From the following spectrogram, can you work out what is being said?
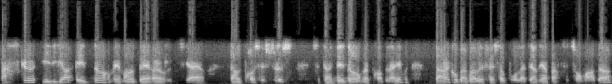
parce qu'il y a énormément d'erreurs judiciaires dans le processus. C'est un énorme problème. Barack Obama avait fait ça pour la dernière partie de son mandat.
